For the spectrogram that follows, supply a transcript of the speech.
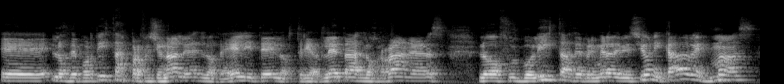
eh, los deportistas profesionales, los de élite, los triatletas, los runners, los futbolistas de primera división y cada vez más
